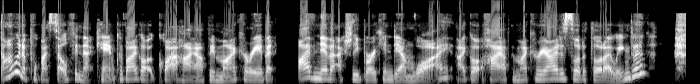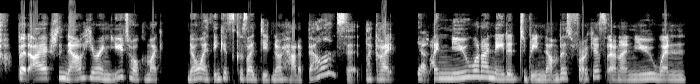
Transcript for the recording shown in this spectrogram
I'm going to put myself in that camp because I got quite high up in my career, but I've never actually broken down why I got high up in my career. I just sort of thought I winged it. But I actually now hearing you talk, I'm like, no, I think it's because I did know how to balance it. Like I, Yeah. I knew when I needed to be numbers focused and I knew when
